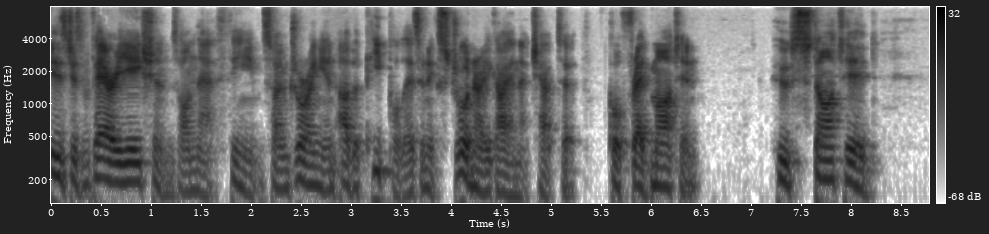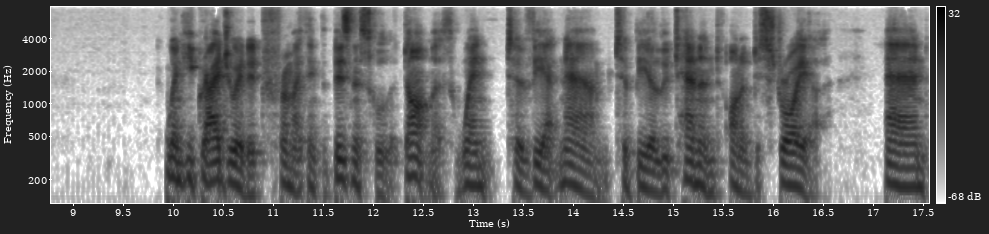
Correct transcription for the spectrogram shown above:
is just variations on that theme. So I'm drawing in other people. There's an extraordinary guy in that chapter called Fred Martin, who started when he graduated from, I think, the business school at Dartmouth, went to Vietnam to be a lieutenant on a destroyer. And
